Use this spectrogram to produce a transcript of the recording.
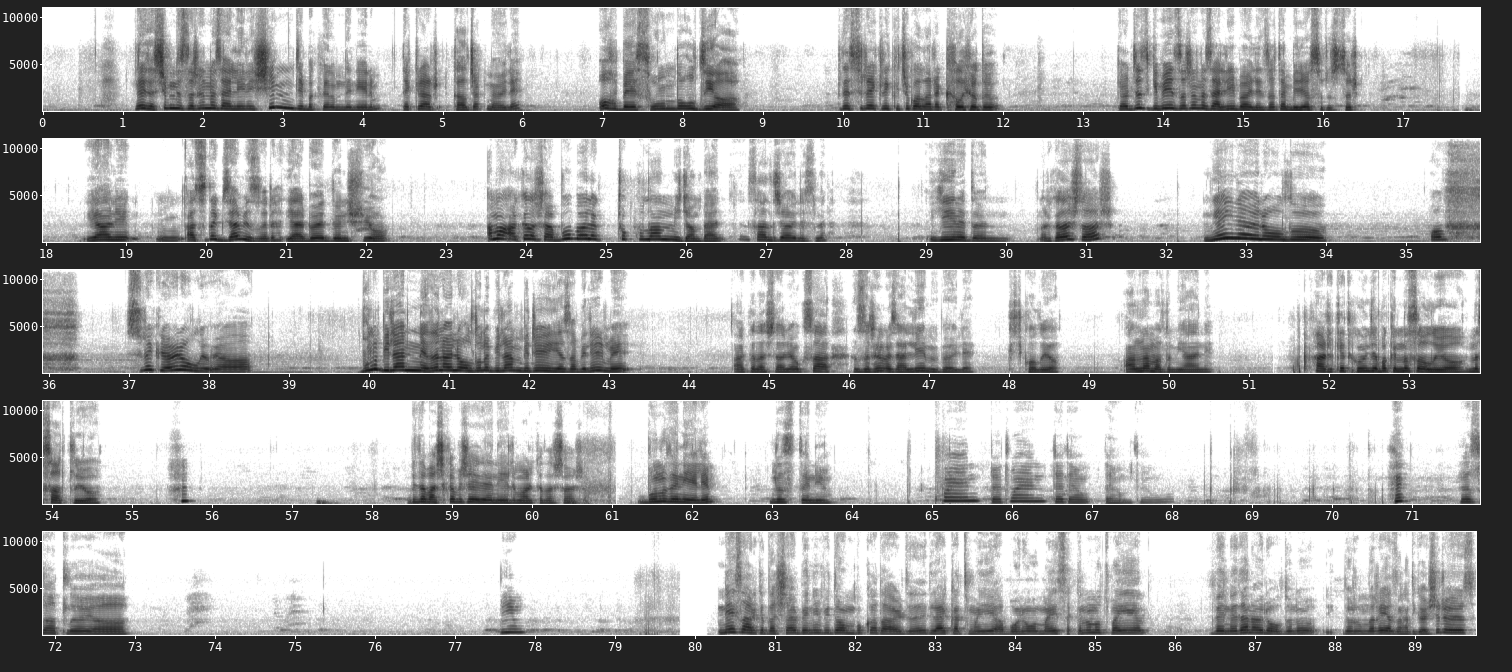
Neyse şimdi zırhın özelliğini şimdi bakalım deneyelim. Tekrar kalacak mı öyle? Oh be sonunda oldu ya. Bir de sürekli küçük olarak kalıyordu. Gördüğünüz gibi zırhın özelliği böyle. Zaten biliyorsunuzdur. Yani ım, aslında güzel bir zırh. Yani böyle dönüşüyor. Ama arkadaşlar bu böyle çok kullanmayacağım ben. Sadece öylesine. Yine dön. Arkadaşlar. Niye yine öyle oldu? Of. Sürekli öyle oluyor ya. Bunu bilen neden öyle olduğunu bilen biri yazabilir mi? Arkadaşlar yoksa zırhın özelliği mi böyle küçük oluyor? Anlamadım yani. Hareket koyunca bakın nasıl oluyor. Nasıl atlıyor. bir de başka bir şey deneyelim arkadaşlar. Bunu deneyelim. Nasıl deniyor? Twen, da, twen, da, dum, dum, dum. Nasıl atlıyor ya? Bim. Neyse arkadaşlar benim videom bu kadardı. Like atmayı, abone olmayı sakın unutmayın. Ve neden öyle olduğunu yorumlara yazın. Hadi görüşürüz.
